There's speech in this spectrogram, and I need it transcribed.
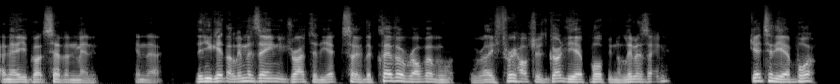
And now you've got seven men in there. Then you get the limousine, you drive to the, so the clever robber will release three hostages, go to the airport in the limousine, get to the airport.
